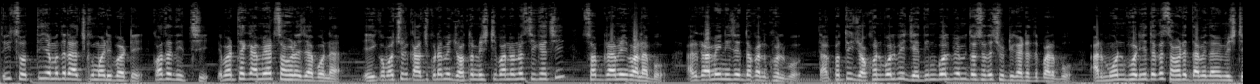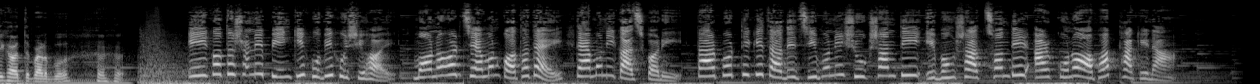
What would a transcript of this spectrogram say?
তুই সত্যিই আমাদের রাজকুমারী বটে। কথা দিচ্ছি, এবার থেকে আমি আর শহরে যাব না। এই ক বছর কাজ করে আমি যত মিষ্টি বানানো শিখেছি, সব গ্রামেই বানাবো, আর গ্রামেই নিজের দোকান খুলবো। তারপর তুই যখন বলবি, যেদিন বলবি আমি তোর সাথে ছুটি কাটাতে পারব, আর মন ভরিয়ে তোকে শহরের দামি দামি মিষ্টি খাওয়াতে পারব। এই কথা শুনে পিঙ্কি খুবই খুশি হয়। মনোহর যেমন কথা দেয়, তেমনই কাজ করে। তারপর থেকে তাদের জীবনে সুখ শান্তি এবং স্বাচ্ছন্দ্যের আর কোনো অভাব থাকে না।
